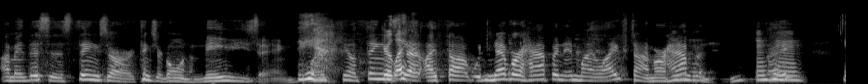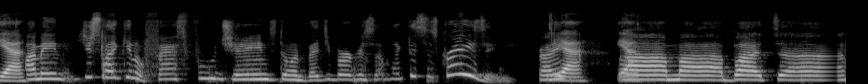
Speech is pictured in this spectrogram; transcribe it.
I mean, this is things are things are going amazing. Yeah. Like, you know, things like, that I thought would never happen in my lifetime are mm-hmm. happening. Mm-hmm. Right? Yeah. I mean, just like you know, fast food chains doing veggie burgers, stuff like this is crazy, right? Yeah. Yeah. Um, uh, but uh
